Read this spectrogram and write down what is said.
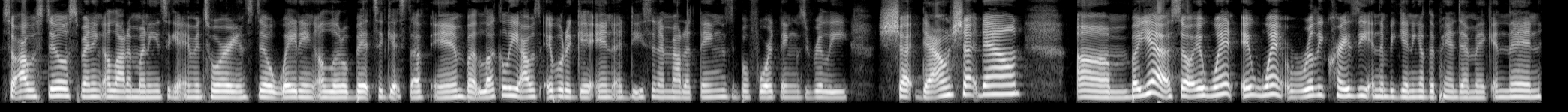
So I was still spending a lot of money to get inventory and still waiting a little bit to get stuff in. But luckily, I was able to get in a decent amount of things before things really shut down, shut down. Um, but yeah, so it went it went really crazy in the beginning of the pandemic. And then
